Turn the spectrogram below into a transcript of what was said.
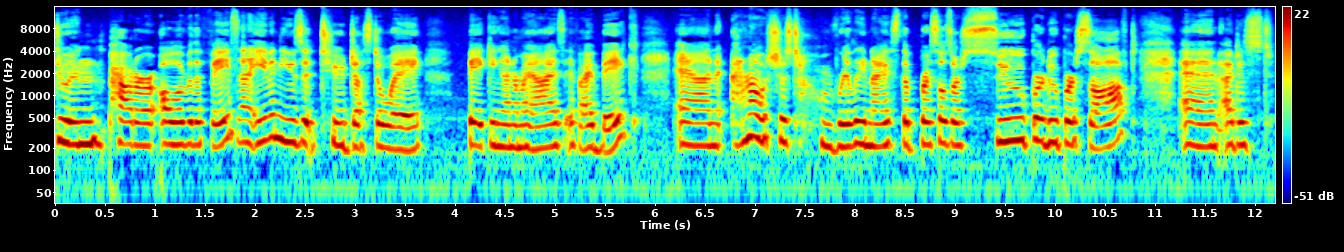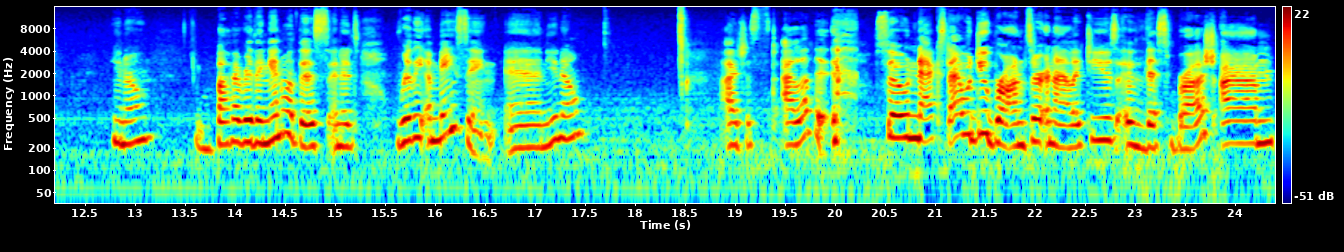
doing powder all over the face and I even use it to dust away baking under my eyes if I bake. And I don't know it's just really nice. The bristles are super duper soft. And I just you know buff everything in with this. And it's really amazing. And you know I just I love it. So next I would do bronzer. And I like to use this brush. Um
